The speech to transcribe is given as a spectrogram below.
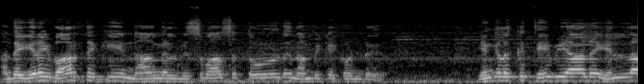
அந்த இறை வார்த்தைக்கு நாங்கள் விசுவாசத்தோடு நம்பிக்கை கொண்டு எங்களுக்கு தேவையான எல்லா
